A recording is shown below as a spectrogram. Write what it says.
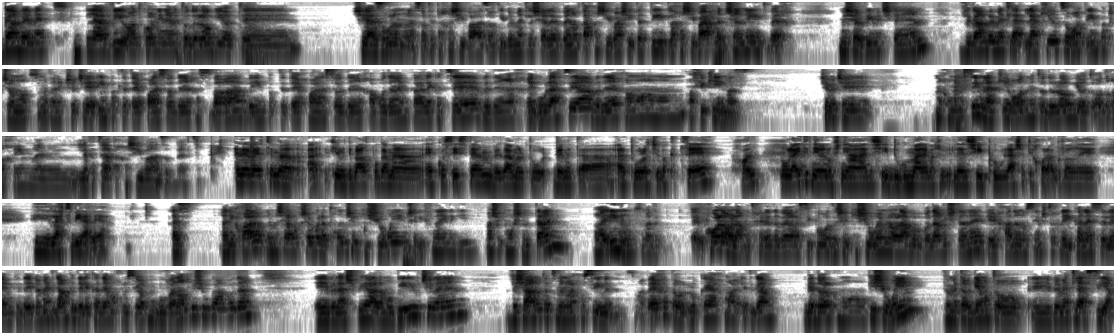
גם באמת להביא עוד כל מיני מתודולוגיות אה, שיעזרו לנו לעשות את החשיבה הזאת, באמת לשלב בין אותה חשיבה שיטתית לחשיבה החדשנית ואיך משלבים את שתיהן. וגם באמת להכיר צורות אימפקט שונות, זאת אומרת אני חושבת שאימפקט אתה יכול לעשות דרך הסברה ואימפקט אתה יכול לעשות דרך עבודה עם קהלי קצה ודרך רגולציה ודרך המון המון אפיקים, אז אני חושבת שאנחנו מנסים להכיר עוד מתודולוגיות, עוד דרכים לבצע את החשיבה הזאת בעצם. זה בעצם, כאילו דיברת פה גם על האקו סיסטם וגם על פעול, באמת על פעולות שבקצה נכון? אולי תתני לנו שנייה איזושהי דוגמה למשהו, לאיזושהי פעולה שאת יכולה כבר אה, אה, להצביע עליה. אז אני יכולה למשל לחשוב על התחום של כישורים שלפני נגיד משהו כמו שנתיים ראינו, זאת אומרת כל העולם התחיל לדבר על הסיפור הזה של כישורים לעולם עבודה משתנה כאחד הנושאים שצריך להיכנס אליהם כדי באמת גם כדי לקדם אוכלוסיות מגוונות בשוק העבודה אה, ולהשפיע על המוביליות שלהן ושאלנו את עצמנו איך עושים את זה. זאת אומרת, איך אתה לוקח אתגר גדול כמו כישורים ומתרגם אותו אה, באמת לעשייה.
